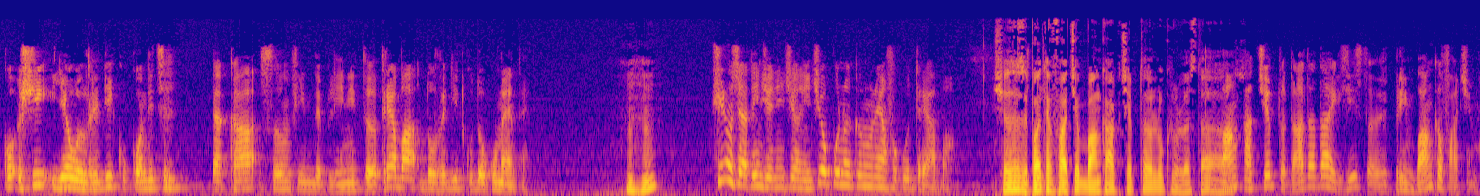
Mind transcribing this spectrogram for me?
cu, și eu îl ridic cu condițiile ca să îmi fi îndeplinit treaba, dovedit cu documente. Uh-huh. Și nu se atinge nici el, nici eu până când nu ne-am făcut treaba. Și asta se poate face? Banca acceptă lucrul ăsta? Banca acceptă, da, da, da, există. Prin bancă facem.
